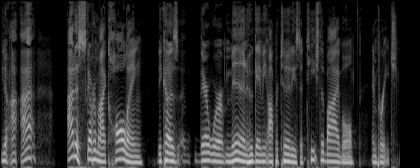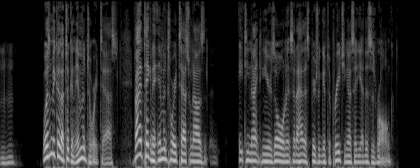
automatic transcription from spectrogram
you know, I, I, I discovered my calling because there were men who gave me opportunities to teach the Bible and preach. Mm-hmm. It wasn't because I took an inventory test. If I had taken an inventory test when I was 18, 19 years old and it said I had the spiritual gift of preaching, I said, yeah, this is wrong.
